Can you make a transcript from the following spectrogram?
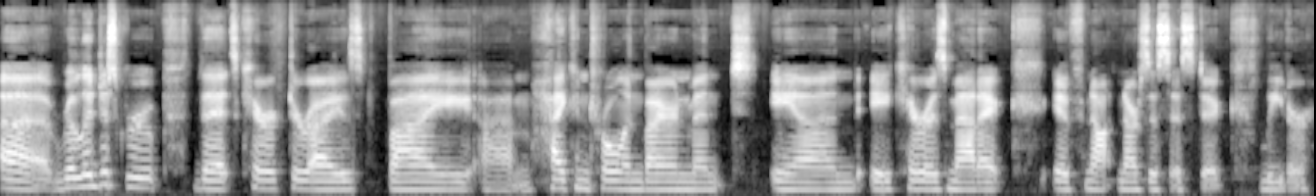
a, religious group that's characterized by um, high control environment and a charismatic, if not narcissistic, leader.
